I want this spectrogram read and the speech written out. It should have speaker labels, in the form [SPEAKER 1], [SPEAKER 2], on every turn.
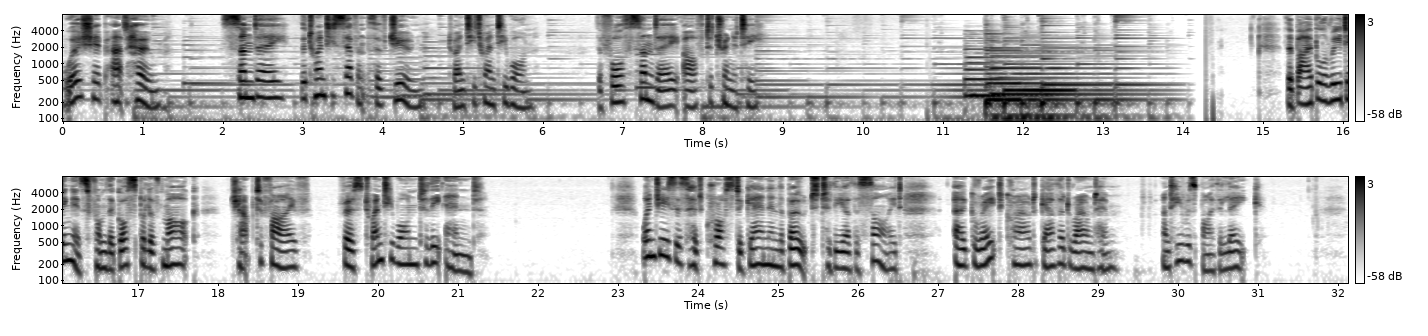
[SPEAKER 1] Worship at Home, Sunday, the 27th of June 2021, the fourth Sunday after Trinity. The Bible reading is from the Gospel of Mark, chapter 5, verse 21 to the end. When Jesus had crossed again in the boat to the other side, a great crowd gathered round him and he was by the lake.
